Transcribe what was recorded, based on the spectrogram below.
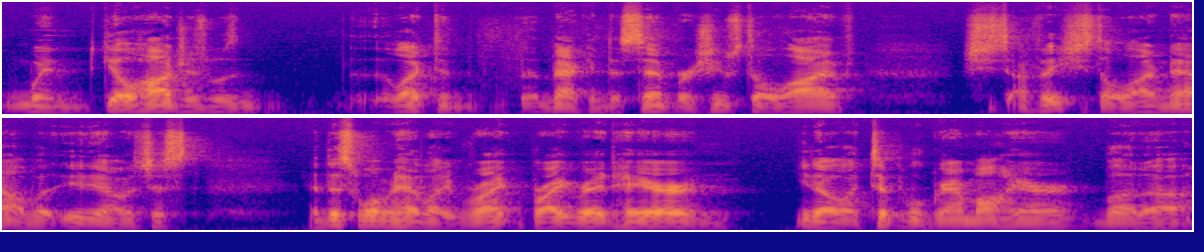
when Gil Hodges was elected back in December, she was still alive. She's, I think she's still alive now, but, you know, it's just, and this woman had like bright, bright red hair and, you know, like typical grandma hair. But, uh,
